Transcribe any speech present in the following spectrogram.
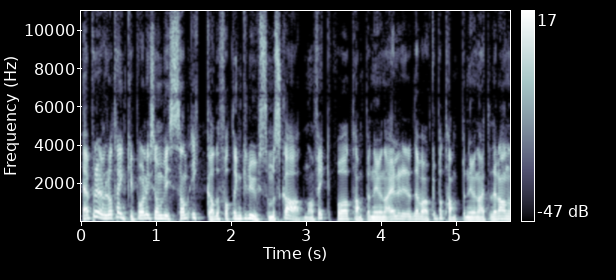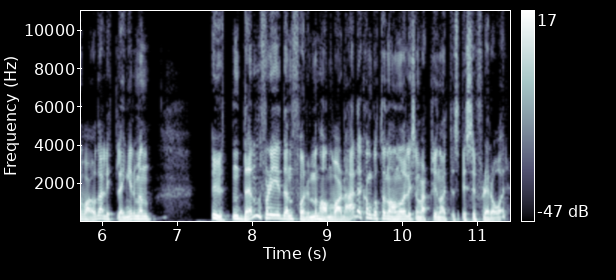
Jeg prøver å tenke på liksom, hvis han ikke hadde fått den grusomme skaden han fikk på tampen i United, eller det var jo ikke på tampen i United, han var jo der litt lenger, men uten den, fordi den formen han var der, det kan godt hende han hadde liksom vært United-spiss i flere år.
